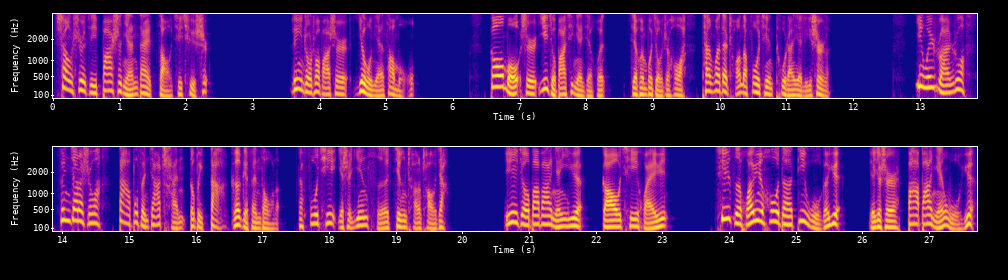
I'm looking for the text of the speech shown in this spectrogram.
上世纪八十年代早期去世。另一种说法是幼年丧母。高某是一九八七年结婚。结婚不久之后啊，瘫痪在床的父亲突然也离世了。因为软弱，分家的时候啊，大部分家产都被大哥给分走了。这夫妻也是因此经常吵架。一九八八年一月，高妻怀孕，妻子怀孕后的第五个月，也就是八八年五月，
